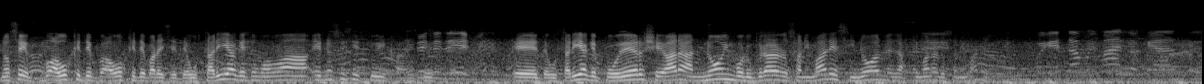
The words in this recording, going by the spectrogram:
no sé, a vos qué te a vos qué te parece? ¿Te gustaría que tu mamá, eh, no sé si es tu hija, es Sí, tu- sí, sí, eh, ¿te gustaría que poder llegar a no involucrar a los animales y no lastimar a los animales? Porque está muy mal lo que hacen.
